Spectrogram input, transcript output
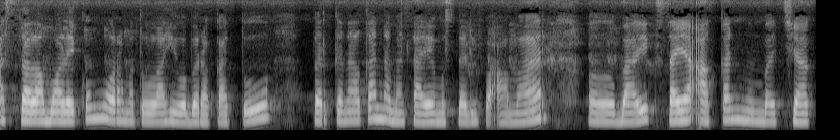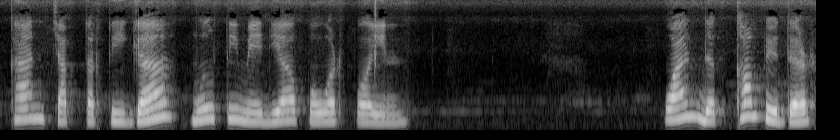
Assalamualaikum warahmatullahi wabarakatuh. Perkenalkan nama saya Musdalifah Amar. E, baik, saya akan membacakan chapter 3 Multimedia PowerPoint. One, the computer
